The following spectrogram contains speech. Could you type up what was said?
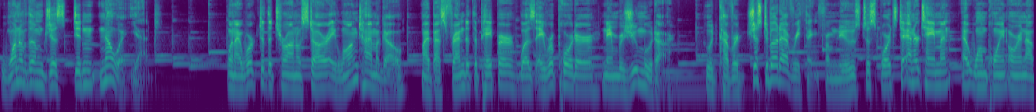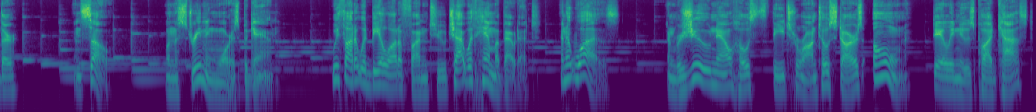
One of them just didn't know it yet. When I worked at the Toronto Star a long time ago, my best friend at the paper was a reporter named Raju Mudhar, who had covered just about everything from news to sports to entertainment at one point or another. And so, when the streaming wars began, we thought it would be a lot of fun to chat with him about it. And it was and Raju now hosts the Toronto Star's own daily news podcast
